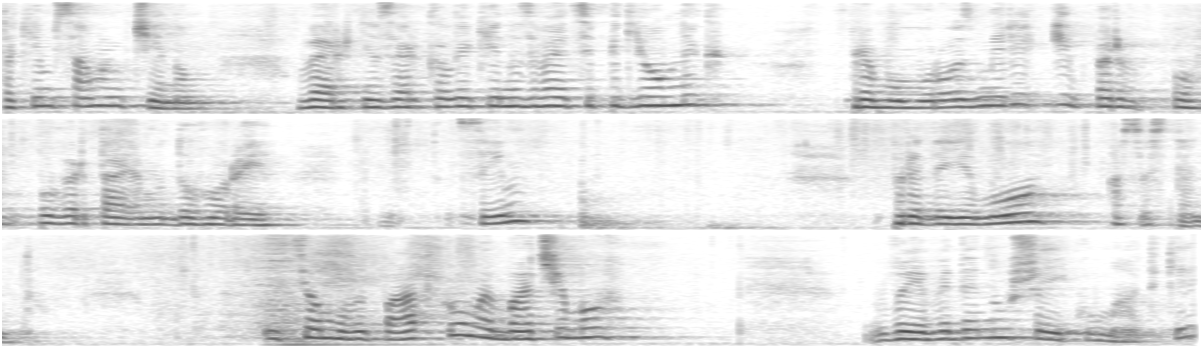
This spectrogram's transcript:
таким самим чином верхнє зеркало, яке називається підйомник, в прямому розмірі, і повертаємо догори цим, передаємо асистенту. У цьому випадку ми бачимо виведену шийку матки.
